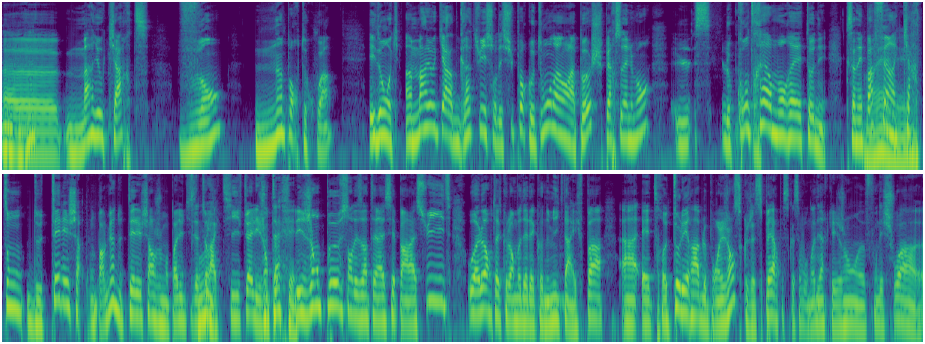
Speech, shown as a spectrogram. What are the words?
Euh, Mario Kart vend n'importe quoi. Et donc, un Mario Kart gratuit sur des supports que tout le monde a dans la poche, personnellement, le, le contraire m'aurait étonné. Que ça n'ait pas Ouais, fait un carton de téléchargement. On parle bien de téléchargement, pas d'utilisateur Oui, actif. Tu vois, les gens, fait. les gens peuvent s'en désintéresser par la suite, ou alors peut-être que leur modèle économique n'arrive pas à être tolérable pour les gens, ce que j'espère, parce que ça voudrait dire que les gens euh, font des choix, euh,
